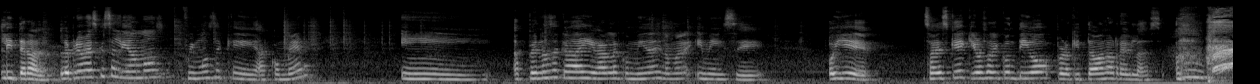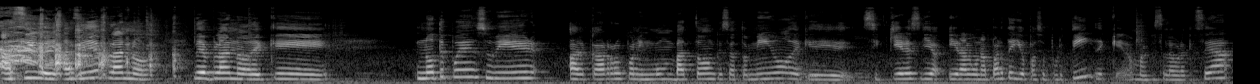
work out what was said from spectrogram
literal, la primera vez que salíamos fuimos de que a comer y apenas acaba de llegar la comida y la madre y me dice, "Oye, ¿sabes qué? Quiero salir contigo, pero quitaban las reglas." así, güey, así de plano, de plano de que no te puedes subir al carro con ningún vato, aunque sea tu amigo, de que si quieres ir a alguna parte, yo paso por ti, de que no marques a la hora que sea.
